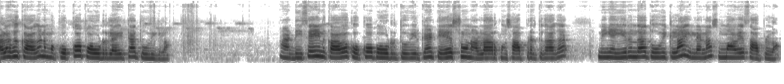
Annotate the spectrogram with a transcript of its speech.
அழகுக்காக நம்ம கொக்கோ பவுடர் லைட்டாக தூவிக்கலாம். நான் டிசைனுக்காக கொக்கோ பவுடர் தூவியிருக்கேன். டேஸ்ட்டும் நல்லாயிருக்கும் சாப்பிட்றதுக்காக. நீங்கள் இருந்தால் தூவிக்கலாம் இல்லைன்னா சும்மாவே சாப்பிட்லாம்.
